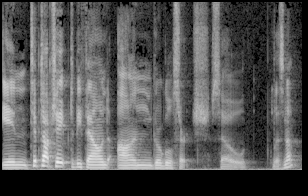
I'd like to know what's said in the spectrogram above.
in tip top shape to be found on google search. So listen up.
